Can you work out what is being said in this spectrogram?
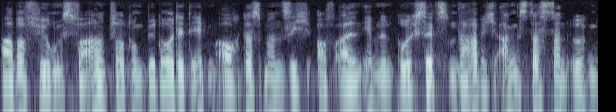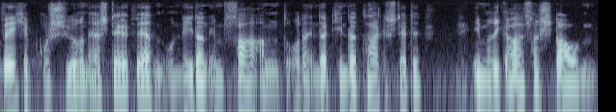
Aber Führungsverantwortung bedeutet eben auch, dass man sich auf allen Ebenen durchsetzt. Und da habe ich Angst, dass dann irgendwelche Broschüren erstellt werden und die dann im Pfarramt oder in der Kindertagesstätte im Regal verstauben.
